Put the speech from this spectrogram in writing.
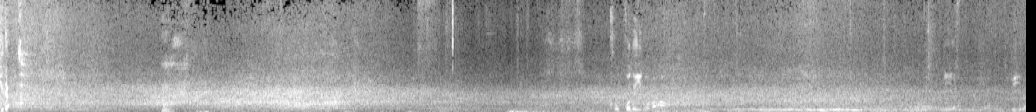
ビラ。うん。ここでいいのかな？ビラ。ビラ。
